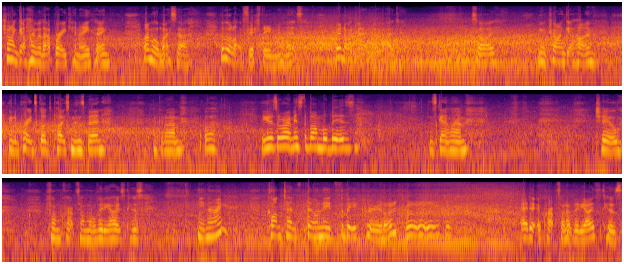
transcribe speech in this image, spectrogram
try and get home without breaking anything. I'm almost there. I've got like 15 minutes. We're not doing bad. So I'm gonna try and get home. I'm gonna pray to God the postman's been. I'm gonna um oh you was alright, Mr. Bumblebees. Just gonna um chill from crap ton more videos because you know content still needs to be created. Edit a crap ton of videos because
